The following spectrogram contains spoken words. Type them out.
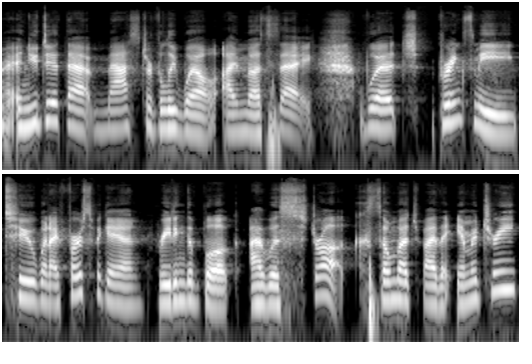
Right, and you did that masterfully well, I must say, which brings me to when I first began reading the book, I was struck so much by the imagery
